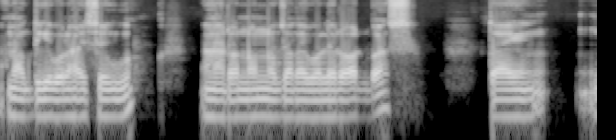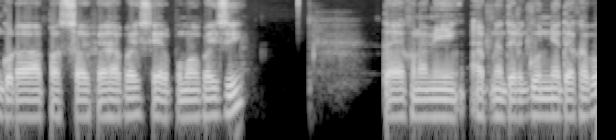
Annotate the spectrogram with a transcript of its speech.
আমার দিকে বলা হয় সেউয়া আর অন্য অন্য জায়গায় বলে রড মাছ। তাই গোটা পাঁচ, ছয় ফেহা পাইছি আর পোমা পাইছি। তাই এখন আমি আপনাদের গুণে দেখাবো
